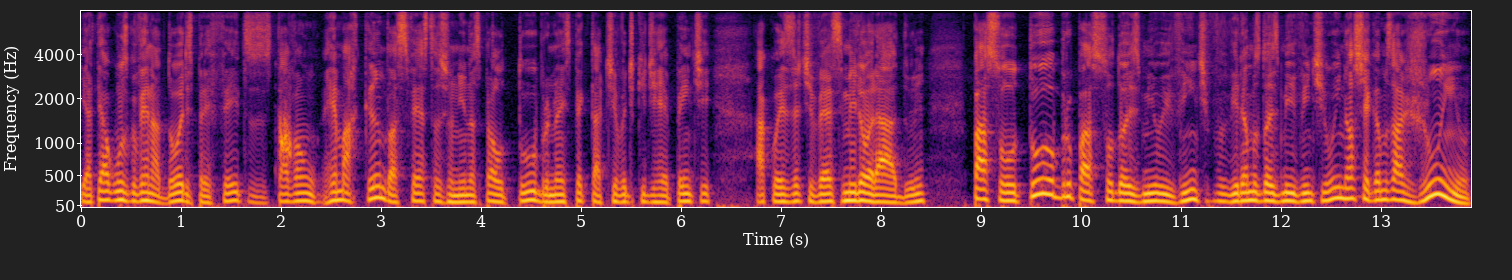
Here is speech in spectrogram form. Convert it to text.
e até alguns governadores, prefeitos estavam remarcando as festas juninas para outubro, na expectativa de que de repente a coisa já tivesse melhorado. né? Passou outubro, passou 2020, viramos 2021 e nós chegamos a junho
